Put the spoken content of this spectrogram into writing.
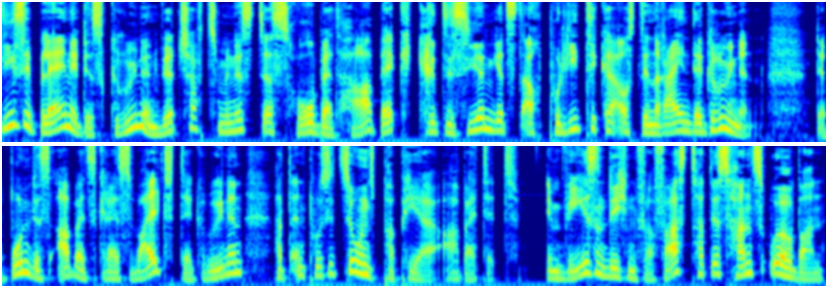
Diese Pläne des grünen Wirtschaftsministers Robert Habeck kritisieren jetzt auch Politiker aus den Reihen der Grünen. Der Bundesarbeitskreis Wald der Grünen hat ein Positionspapier erarbeitet. Im Wesentlichen verfasst hat es Hans Urban,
